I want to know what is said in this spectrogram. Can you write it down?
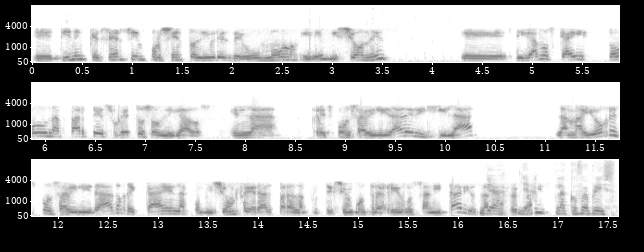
eh, tienen que ser 100% libres de humo y de emisiones eh, digamos que hay toda una parte de sujetos obligados. En la responsabilidad de vigilar, la mayor responsabilidad recae en la Comisión Federal para la Protección contra Riesgos Sanitarios, la, la COFEPRIS.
